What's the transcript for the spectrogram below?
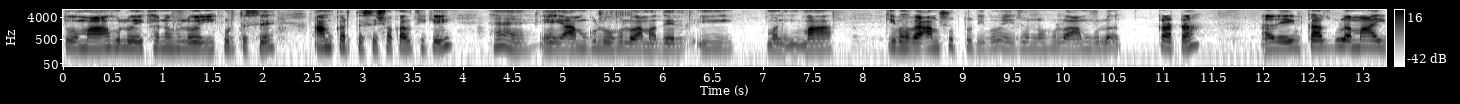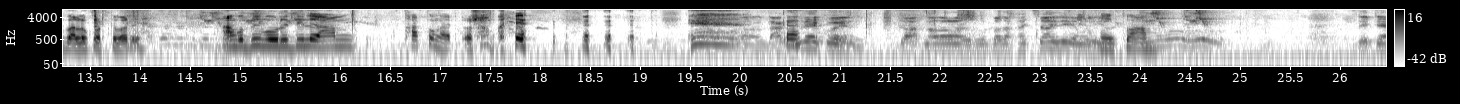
তো মা হলো এখানে হলো ই করতেছে আম কাটতেছে সকাল থেকেই। হ্যাঁ এই আমগুলো হলো আমাদের ই মানে মা কীভাবে আম সত্য দিব এই জন্য হলো আমগুলো কাটা। আর এই কাজগুলো মাই ভালো করতে পারে। আঙ্গুর দুই বউরে দিলে আম থাকতো না একটা সব খায় এই তো আম। যেটা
